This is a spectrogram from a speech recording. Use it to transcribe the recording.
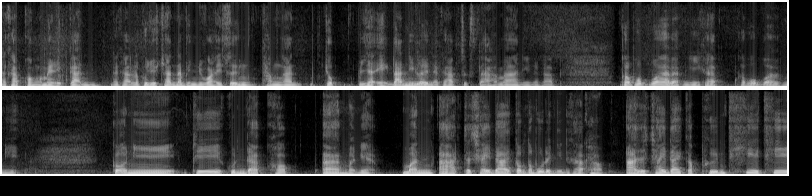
นะครับของอเมริกันนะครับและผู้เชี่ยวชาญด้านแผ่นดินไหวซึ่งทำงานจบปริญญาเอกด้านนี้เลยนะครับ ศึกษามานี่นะครับ เขาพบว่าแบบนี้ครับเขาพบว่าแบบนี้ กรณีที่คุณดักขอบอ้างมาเนี่ย มันอาจจะใช้ได้ต้องต้องพูดอย่างนี้นะครับครับอาจจะใช้ได้กับพื้นที่ที่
